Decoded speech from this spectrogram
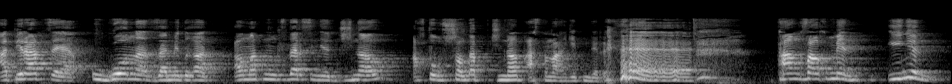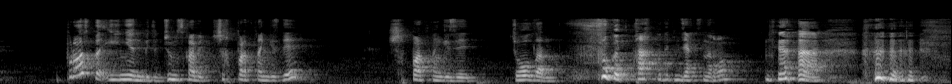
Операция угона за медғат алматының қыздары сендер жиналып автобус жалдап жиналып астанаға кетіңдер. Таңғы салқынмен үйінен просто үйінен бүйтіп жұмысқа бүйтіп шығып бара жатқан кезде шығып бара жатқан кезде жолдан фук етіп қағып кететін сияқтысыңдар ғой.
